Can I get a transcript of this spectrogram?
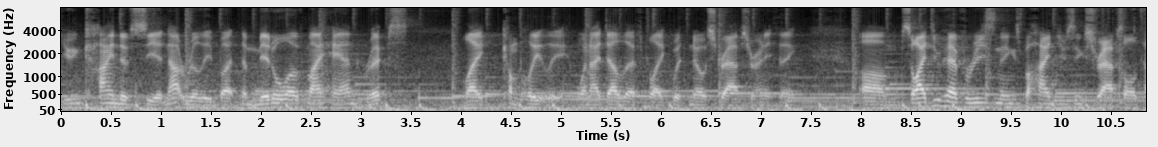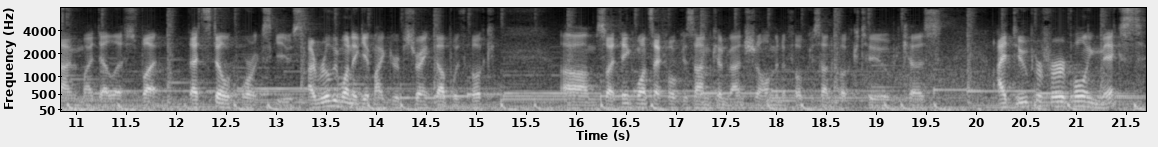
you can kind of see it, not really, but the middle of my hand rips like completely when I deadlift like with no straps or anything. Um, so I do have reasonings behind using straps all the time in my deadlifts, but that's still a poor excuse. I really want to get my grip strength up with hook. Um, so I think once I focus on conventional, I'm going to focus on hook too because I do prefer pulling mixed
